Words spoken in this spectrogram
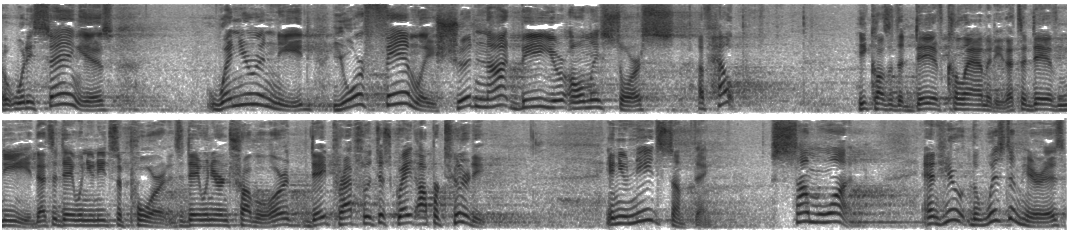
But what he's saying is when you're in need, your family should not be your only source of help. He calls it the day of calamity. That's a day of need. That's a day when you need support. It's a day when you're in trouble, or a day perhaps with just great opportunity. And you need something, someone. And here, the wisdom here is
